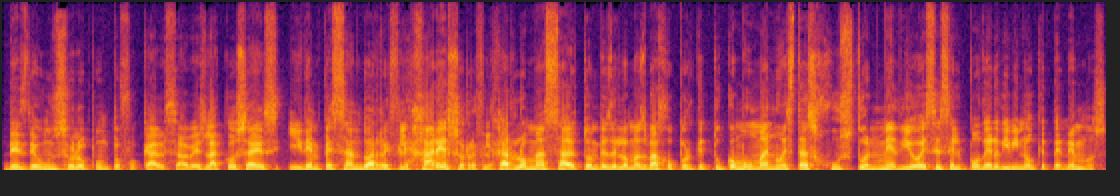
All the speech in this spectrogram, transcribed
desde un solo punto focal, ¿sabes? La cosa es ir empezando a reflejar eso, reflejar lo más alto en vez de lo más bajo, porque tú como humano estás justo en medio, ese es el poder divino que tenemos.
